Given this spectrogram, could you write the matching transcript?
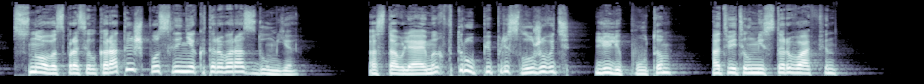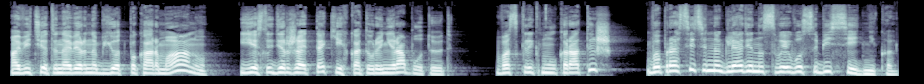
— снова спросил коротыш после некоторого раздумья. «Оставляем их в труппе прислуживать лилипутам», — ответил мистер Ваффин. «А ведь это, наверное, бьет по карману, если держать таких, которые не работают», — воскликнул коротыш, вопросительно глядя на своего собеседника.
